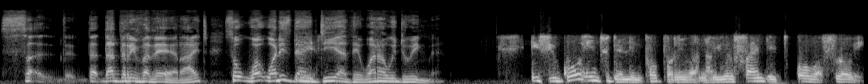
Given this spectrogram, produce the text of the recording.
that, that river there right? So what, what is the yes. idea there? What are we doing there? If you go into the limpopo river now you'll find it overflowing.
